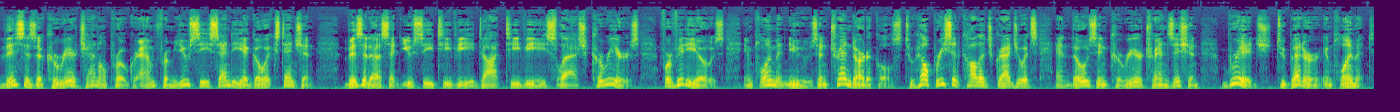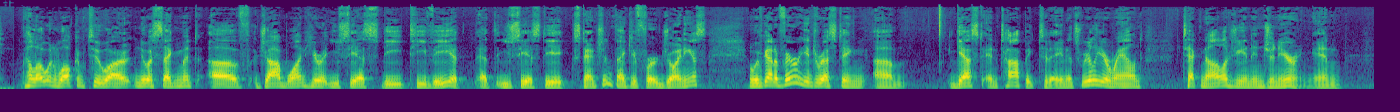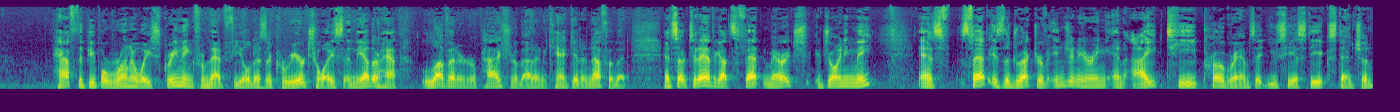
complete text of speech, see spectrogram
This is a Career Channel program from UC San Diego Extension. Visit us at uctv.tv slash careers for videos, employment news, and trend articles to help recent college graduates and those in career transition bridge to better employment. Hello and welcome to our newest segment of Job One here at UCSD TV at, at the UCSD Extension. Thank you for joining us. And we've got a very interesting um, guest and topic today, and it's really around technology and engineering. And half the people run away screaming from that field as a career choice, and the other half love it and are passionate about it and can't get enough of it. And so today I've got Svet Maric joining me. And Svet is the Director of Engineering and IT Programs at UCSD Extension.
